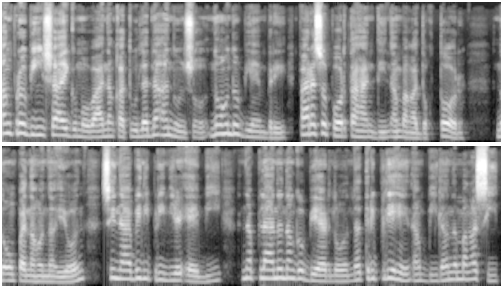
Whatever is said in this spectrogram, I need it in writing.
Ang probinsya ay gumawa ng katulad na anunsyo noong Nobyembre para suportahan din ang mga doktor. Noong panahon na iyon, sinabi ni Premier Eby na plano ng gobyerno na triplihin ang bilang ng mga seat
